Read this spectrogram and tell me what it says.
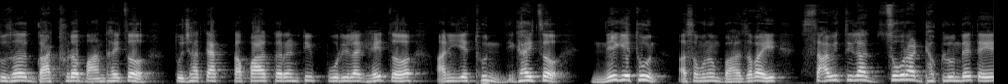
तुझं गाठोडं बांधायचं तुझ्या त्या कपाळकरंटी पुरीला घ्यायचं आणि येथून निघायचं. निघ येथून असं म्हणून बाळजाबाई सावित्रीला जोरात ढकलून देते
